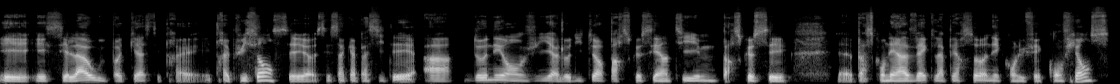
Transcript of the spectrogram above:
Et, c'est là où le podcast est très, très puissant, euh, c'est sa capacité à donner envie à l'auditeur parce que c'est intime, parce que c'est parce qu'on est avec la personne et qu'on lui fait confiance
